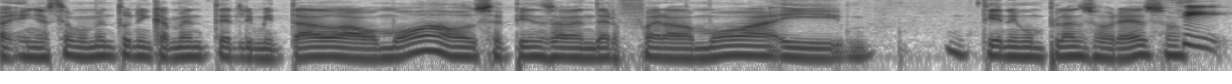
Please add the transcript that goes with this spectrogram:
en este momento únicamente limitado a Omoa o se piensa vender fuera de Omoa y tienen un plan sobre eso? Sí,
